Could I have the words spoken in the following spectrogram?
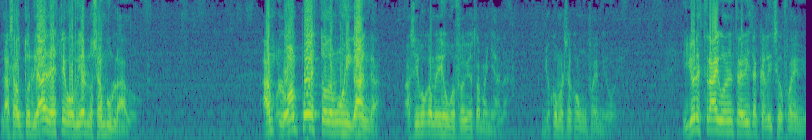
Las autoridades de este gobierno se han burlado. lo han puesto de mujiganga. Así fue que me dijo Eufemio esta mañana. Yo conversé con Eufemio hoy. Y yo les traigo una entrevista que le hice a Eufemio.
